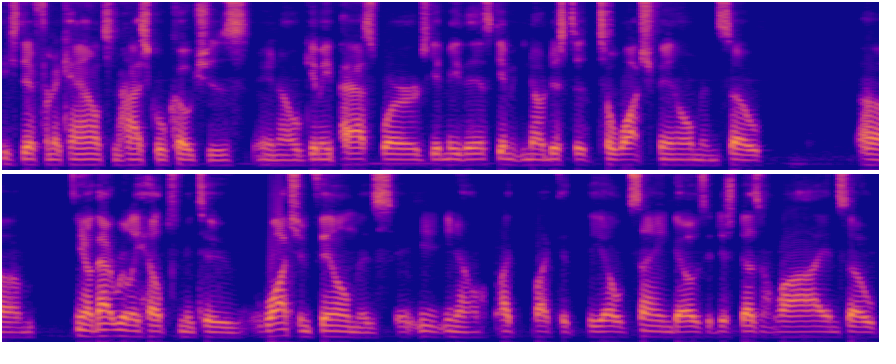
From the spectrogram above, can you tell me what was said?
these different accounts and high school coaches, you know, give me passwords, give me this, give me, you know, just to, to watch film. And so, um, you know that really helps me too. Watching film is, you know, like like the, the old saying goes, it just doesn't lie. And so,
